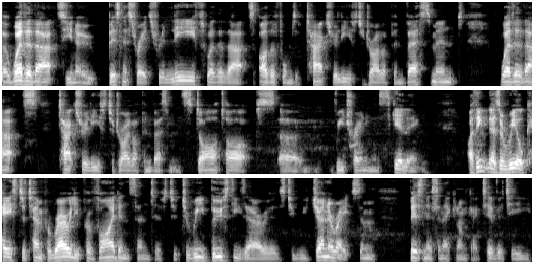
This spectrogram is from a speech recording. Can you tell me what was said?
Uh, whether that's you know business rates relief, whether that's other forms of tax reliefs to drive up investment, whether that's tax reliefs to drive up investment in startups, um, retraining and skilling. I think there's a real case to temporarily provide incentives to, to reboost these areas, to regenerate some business and economic activity,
